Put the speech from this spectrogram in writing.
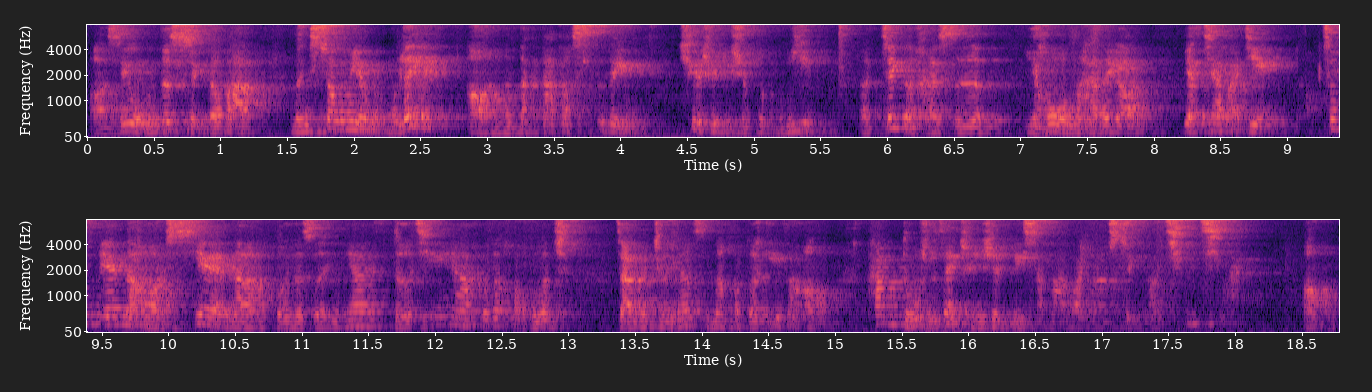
啊，所以我们的水的话能消灭五类啊，能达达到四类，确实也是不容易。呃，这个还是以后我们还得要要加把劲。周边的啊县呐，或者是你像德清呀，或者好多咱们浙江省的好多地方啊，他们都是在城市里想办法让水要清起来，啊，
